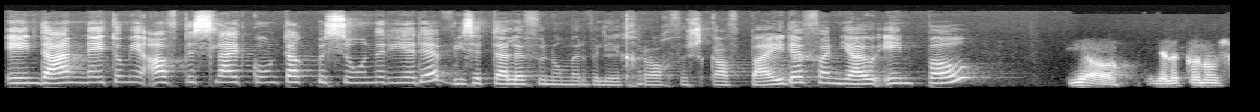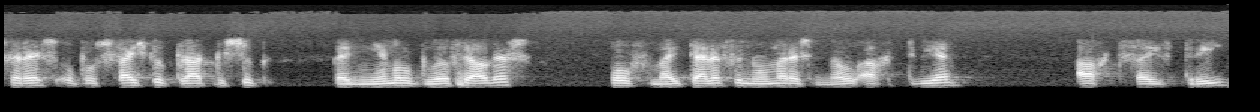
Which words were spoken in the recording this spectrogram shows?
En dan net om jy af te sluit kontak besonderhede, wie se telefoonnommer wil jy graag verskaf beide van jou en Paul? Ja, jy kan ons gerus op ons Facebookblad besoek by Nemel Bovelders of my telefoonnommer is 082 853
